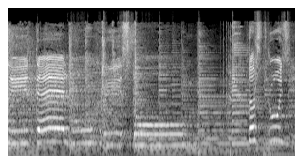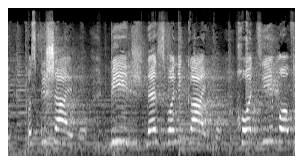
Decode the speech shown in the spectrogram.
Спасителю Христу. Тож, друзі, поспішаємо, більш не зволікаймо, ходімо в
